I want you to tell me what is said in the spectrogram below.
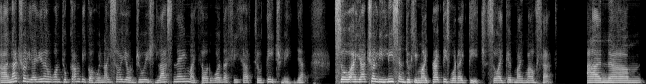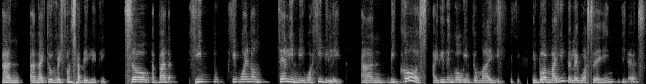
And actually, I didn't want to come because when I saw your Jewish last name, I thought, what does he have to teach me? Yeah. So I actually listened to him. I practice what I teach. So I kept my mouth shut. And, um, and, and I took responsibility. So, but he, he went on telling me what he believed. And because I didn't go into my, what my intellect was saying, yes,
